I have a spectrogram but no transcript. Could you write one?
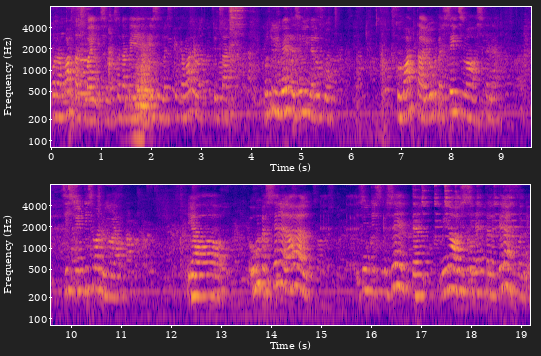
korra Martat mainisime, seda meie esimest kõige vanemat tütart. mul tuli meelde selline lugu kui Marta oli umbes seitsmeaastane siis sündis Maria. ja umbes sellel ajal sündis ka see, et mina ostsin endale telefoni,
